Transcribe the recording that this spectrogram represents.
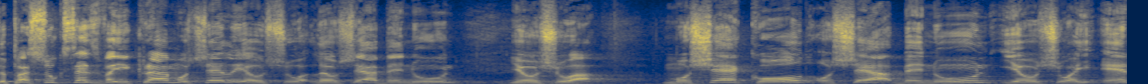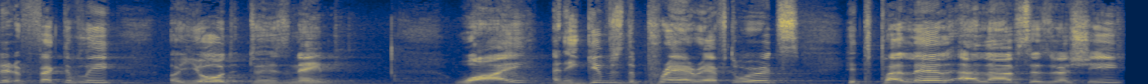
The pasuk says, "Vayikra Moshe leOshea benun Yehoshua." Moshe called Oshea benun Yehoshua. He added effectively a yod to his name. Why? And he gives the prayer afterwards. Hitpalel alav says Rashi,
